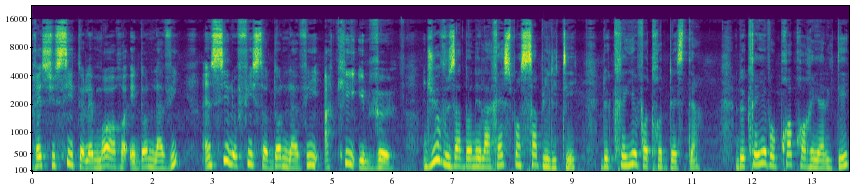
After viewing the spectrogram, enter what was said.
ressuscite les morts et donne la vie, ainsi le Fils donne la vie à qui il veut. Dieu vous a donné la responsabilité de créer votre destin, de créer vos propres réalités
